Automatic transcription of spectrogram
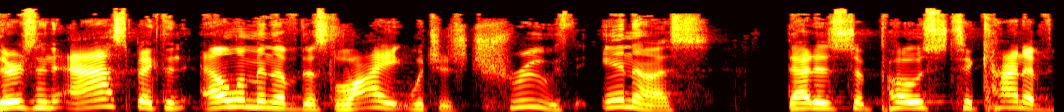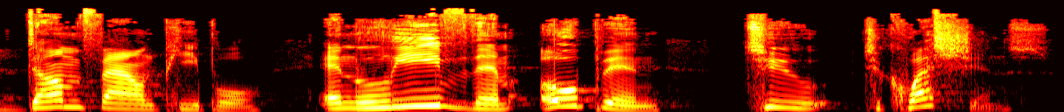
there's an aspect, an element of this light, which is truth in us, that is supposed to kind of dumbfound people and leave them open to, to questions.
